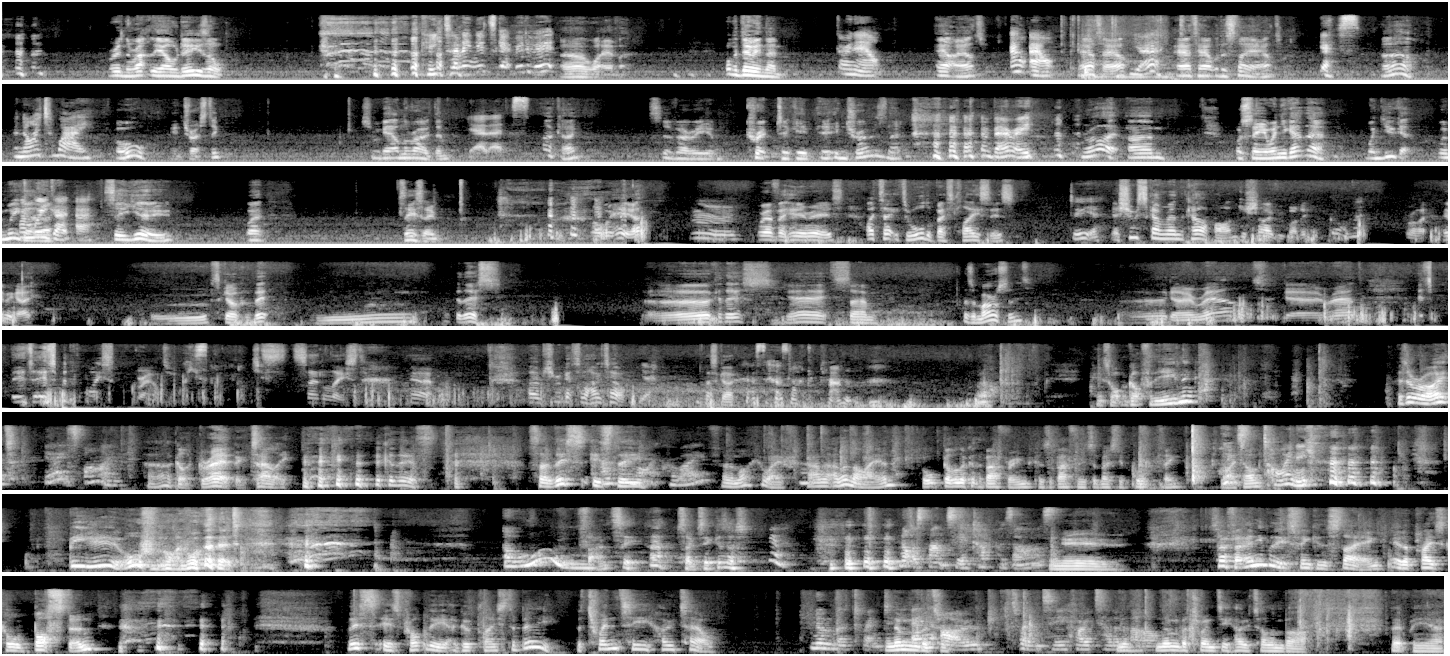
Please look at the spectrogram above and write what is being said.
We're in the Ratley old diesel. Keep telling you to get rid of it. Oh, whatever. What we're doing then? Going out. Out, out. Out, out. Out, out. Yeah. Out, out with a stay out. Yes. Oh. A night away. Oh, interesting. Shall we get on the road then? Yeah, let's. Okay. It's a very um, cryptic I- intro, isn't it? Very. right. Um, we'll see you when you get there. When you get, when we when get we there. get there. See you. Where? See you soon. well, we're here. Mm. Wherever here is, I take you to all the best places. Do you? Yeah, should we scan around the car park and just show everybody? Go on then. Right, here we go. Oops, go up a bit. Ooh, look at this. Look at this. Yeah, it's um, there's a Morrison's. Uh, going round, going round. It's it's it's a bit of a waste ground, to say the least. Yeah. Um, should we get to the hotel? Yeah. Let's go. That sounds like a plan. Well, here's what we've got for the evening. Is it all right? Yeah, it's fine. Oh, I've got a great big tally. Look at this. So this is the microwave. and the microwave and, and an iron. Oh, got to look at the bathroom because the bathroom's the most important thing. Right it's on. tiny. Bijou. Oh my word. oh. Fancy. Ah, same sick as us. Yeah. Not as fancy a tap as ours. No. So for anybody who's thinking of staying in a place called Boston, this is probably a good place to be. The 20 Hotel. Number 20. Number NO 20 Hotel and Bar. number 20 Hotel and Bar. Let me, uh,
